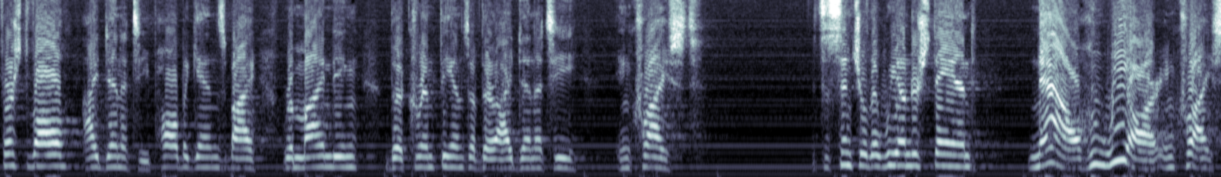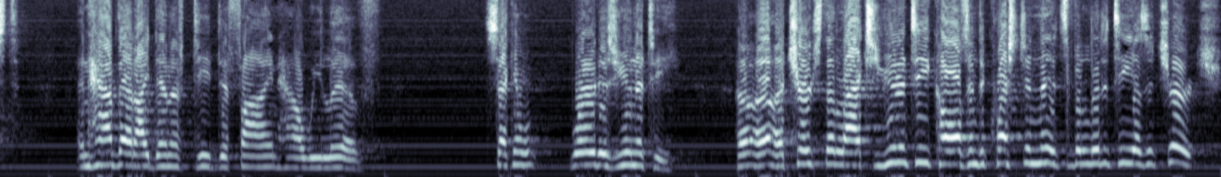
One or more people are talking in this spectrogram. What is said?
First of all, identity. Paul begins by reminding the Corinthians of their identity in Christ. It's essential that we understand now who we are in Christ and have that identity define how we live. Second word is unity. A, a, church that lacks unity calls into question its validity as a church.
